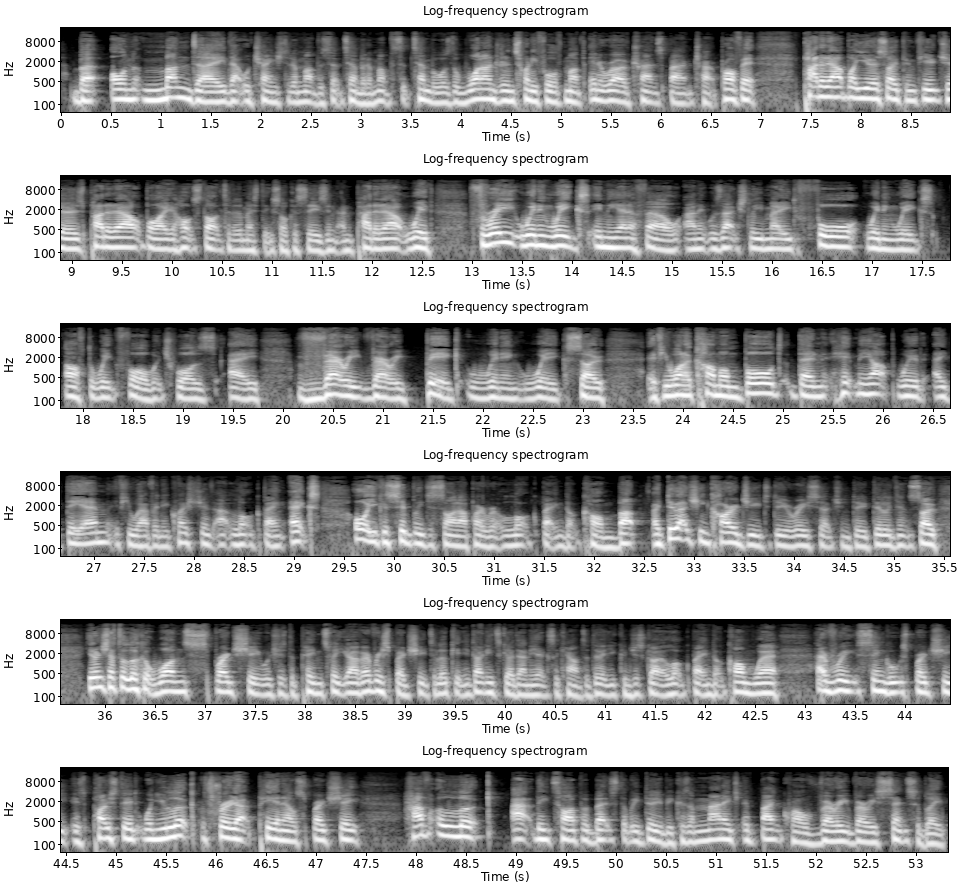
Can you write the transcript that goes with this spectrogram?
But on Monday, that will change to the month of September. The month of September was the 124th month in a row of transparent track profit, padded out by US Open futures, padded out by a hot start to the domestic soccer season, and padded out with three winning weeks in the NFL. And it was actually made four winning weeks after week four, which was a very, very big winning week. So If you want to come on board, then hit me up with a DM if you have any questions at LockBettingX, or you can simply just sign up over at lockbetting.com. But I do actually encourage you to do your research and due diligence. So you don't just have to look at one spreadsheet, which is the pin tweet. You have every spreadsheet to look at. You don't need to go down the X account to do it. You can just go to lockbetting.com where every single spreadsheet is posted. When you look through that P&L spreadsheet, have a look at the type of bets that we do because I manage a bankroll very, very sensibly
